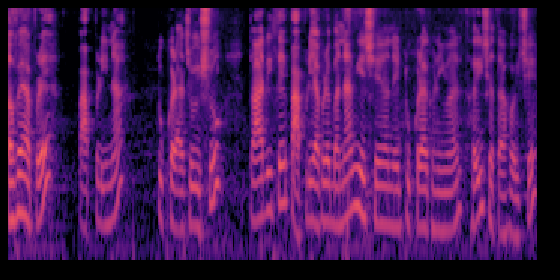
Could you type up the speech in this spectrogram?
હવે આપણે પાપડીના ટુકડા જોઈશું. તો આ રીતે પાપડી આપણે બનાવીએ છીએ અને ટુકડા ઘણીવાર થઈ જતા હોય છે.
